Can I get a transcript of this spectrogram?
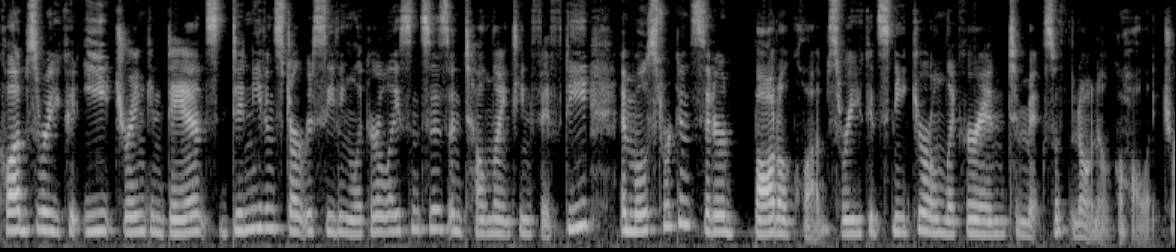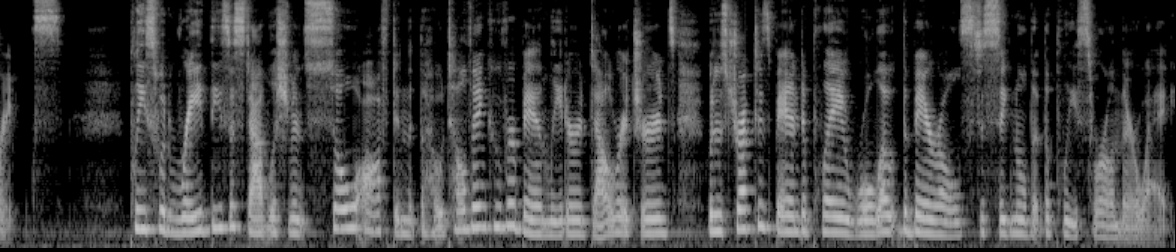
Clubs where you could eat, drink, and dance didn't even start receiving liquor licenses until 1950, and most were considered bottle clubs where you could sneak your own liquor in to mix with non alcoholic drinks. Police would raid these establishments so often that the Hotel Vancouver band leader, Dal Richards, would instruct his band to play Roll Out the Barrels to signal that the police were on their way.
